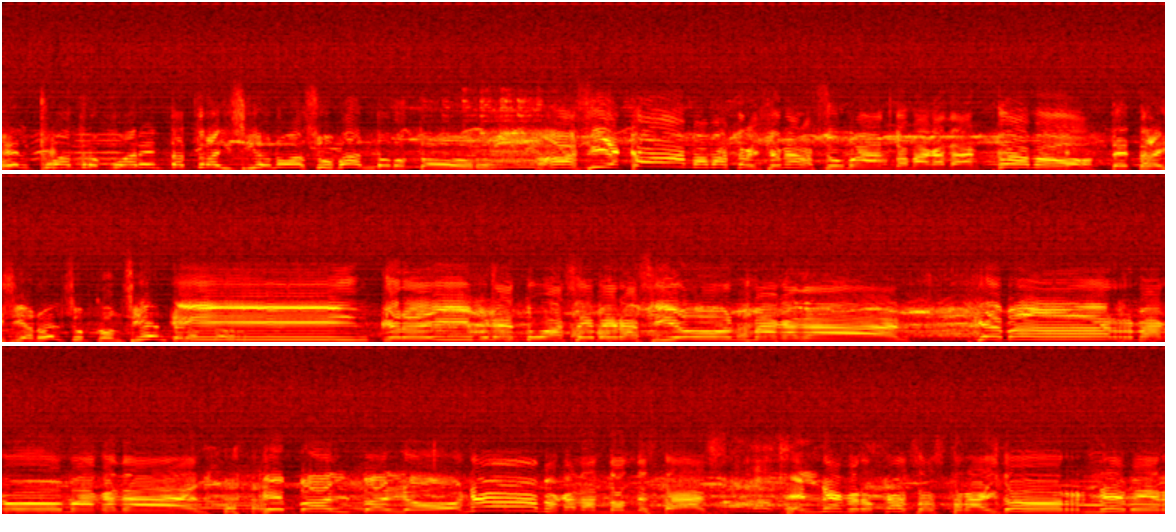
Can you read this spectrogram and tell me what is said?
El 440 traicionó a su bando, doctor. Así es, ¿cómo va a traicionar a su bando, Magadán? ¿Cómo? Te traicionó el subconsciente, doctor. Increíble tu aseveración, Magadán. ¡Qué bárbaro, Magadán! ¡Qué bárbaro! ¡No, Magadán, ¿dónde estás? El negro Casas traidor, never,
